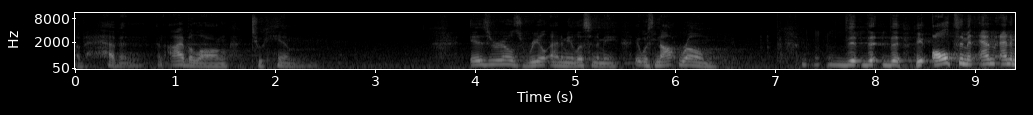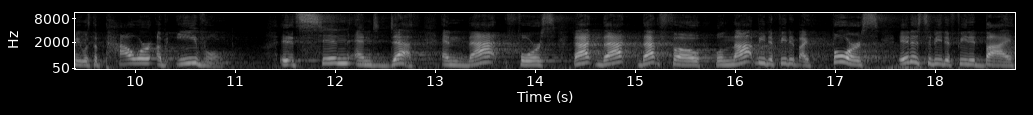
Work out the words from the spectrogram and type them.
of heaven, and I belong to him. Israel's real enemy, listen to me, it was not Rome. The, the, the, the ultimate enemy was the power of evil. It's sin and death. And that force, that, that, that foe will not be defeated by force, it is to be defeated by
